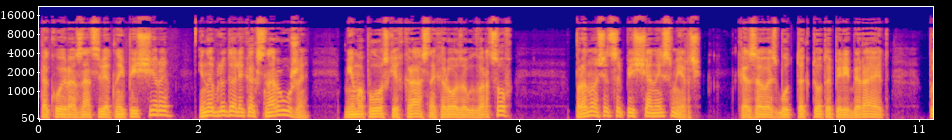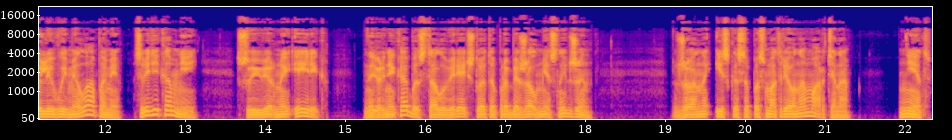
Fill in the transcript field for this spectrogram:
такой разноцветной пещеры и наблюдали, как снаружи, мимо плоских красных и розовых дворцов, проносится песчаный смерч. Казалось, будто кто-то перебирает пылевыми лапами среди камней. Суеверный Эрик наверняка бы стал уверять, что это пробежал местный джин. Джоанна искоса посмотрела на Мартина. «Нет,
